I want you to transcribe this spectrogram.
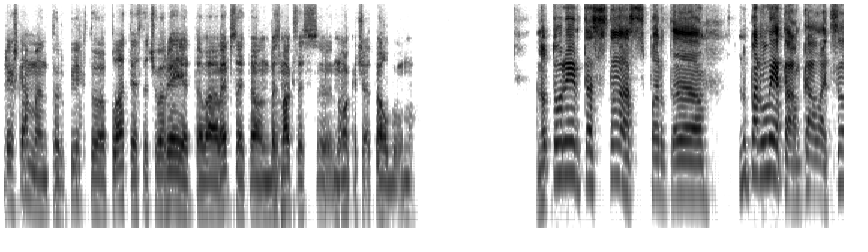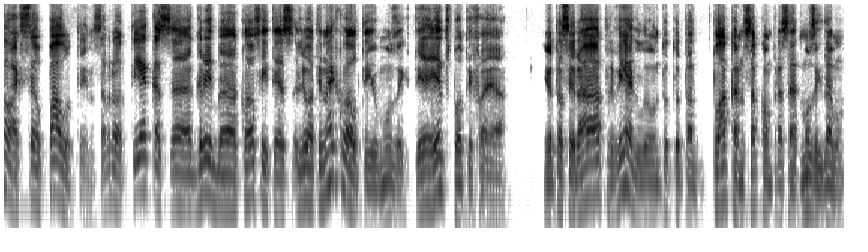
priekš kam man tur pirkt to plati, es taču varu ieiet tavā websaitā un bez maksas nokačāt albumu. Nu, tur ir tas stāsts par, uh, nu, par lietām, kā lai cilvēks sev palutina. Saprot, tie, kas uh, grib uh, klausīties ļoti nekvalitīvu muziku, tie iet Spotify. Jo tas ir ātri, viegli, un tu tur tādu plakanu sakompresētu muziku dabū.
